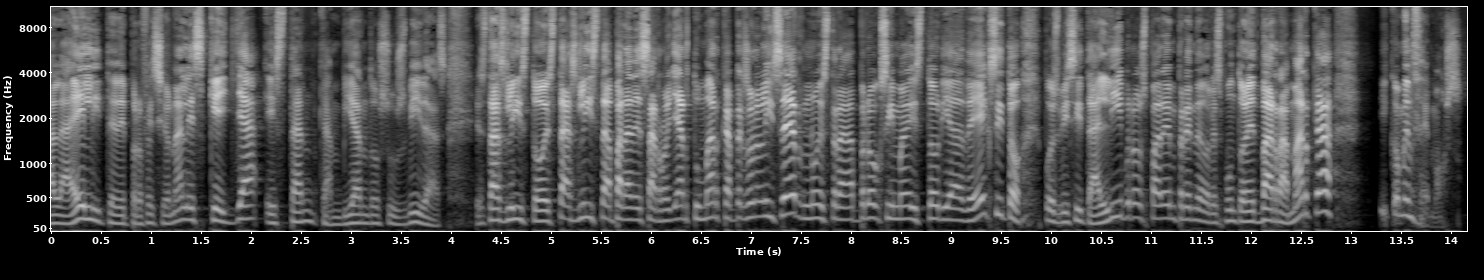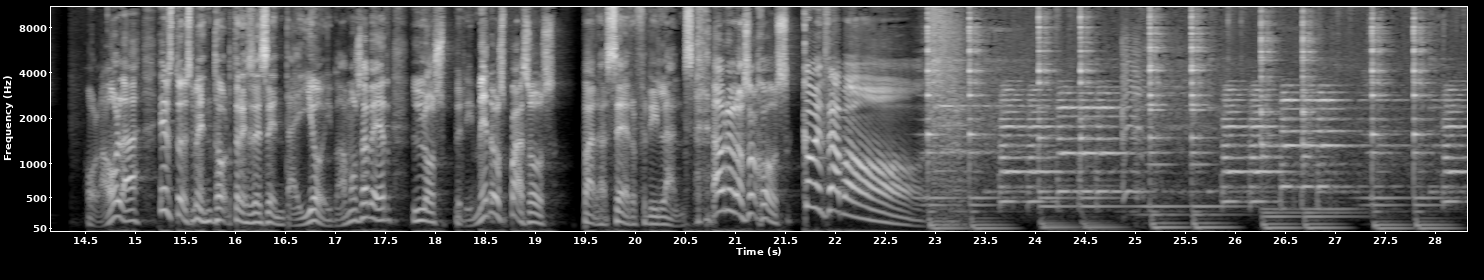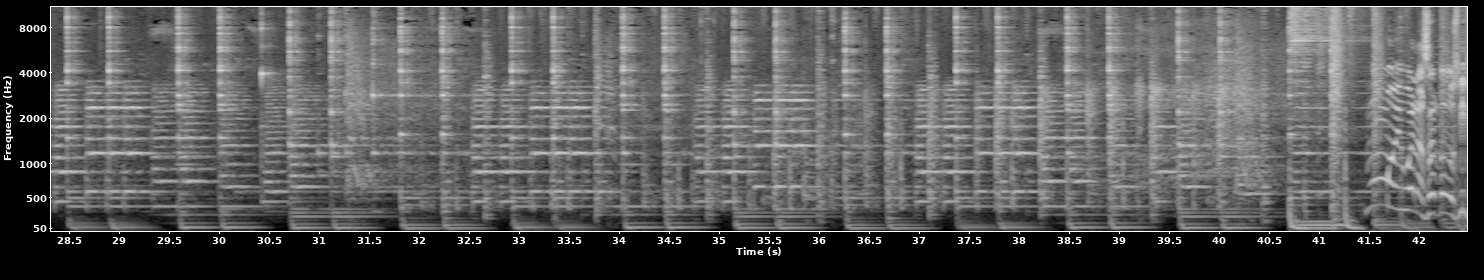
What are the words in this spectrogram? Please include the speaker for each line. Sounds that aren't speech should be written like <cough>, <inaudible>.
Speaker 1: a la élite de profesionales que ya están cambiando sus vidas. ¿Estás listo? ¿Estás lista para desarrollar tu marca personal y ser nuestra próxima historia de éxito? Pues visita librosparaemprendedores.net barra marca y comencemos. Hola, hola, esto es Mentor 360 y hoy vamos a ver los primeros pasos para ser freelance. ¡Abre los ojos! ¡Comenzamos! A todos,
